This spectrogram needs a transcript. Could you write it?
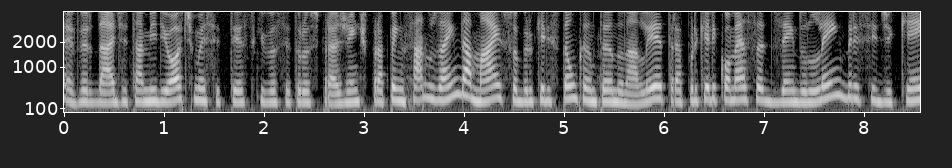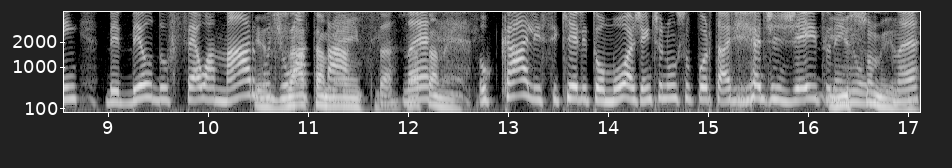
É verdade, Tamiri, ótimo esse texto que você trouxe para a gente para pensarmos ainda mais sobre o que eles estão cantando na letra, porque ele começa dizendo: lembre-se de quem bebeu do fel amargo exatamente, de uma taça, exatamente. né? O cálice que ele tomou, a gente não suportaria de jeito nenhum, isso mesmo. né?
